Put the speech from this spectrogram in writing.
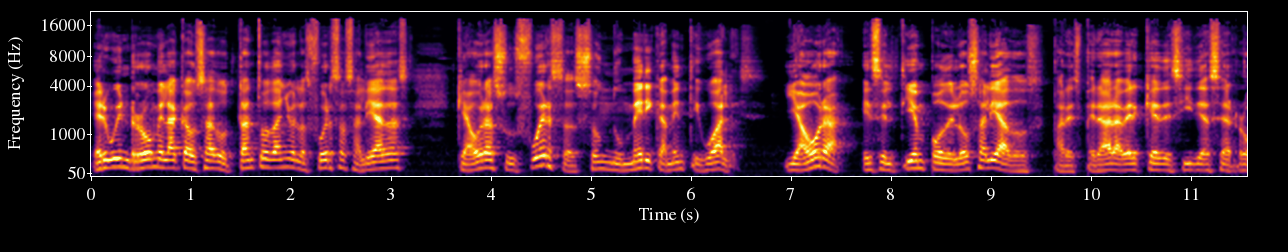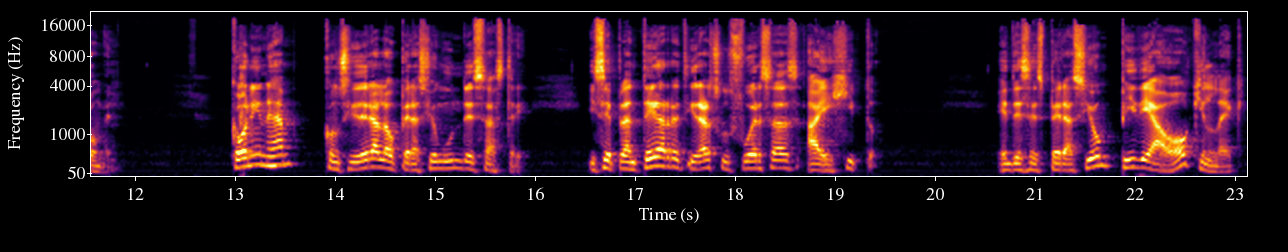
Erwin Rommel ha causado tanto daño a las fuerzas aliadas que ahora sus fuerzas son numéricamente iguales. Y ahora es el tiempo de los aliados para esperar a ver qué decide hacer Rommel. Cunningham considera la operación un desastre y se plantea retirar sus fuerzas a Egipto. En desesperación pide a Auchinleck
